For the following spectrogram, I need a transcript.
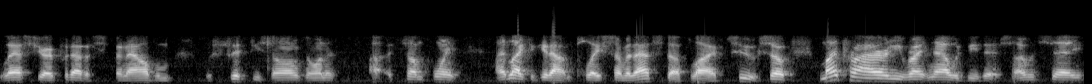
last year I put out a, an album with 50 songs on it. Uh, at some point, I'd like to get out and play some of that stuff live too. So my priority right now would be this. I would say,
